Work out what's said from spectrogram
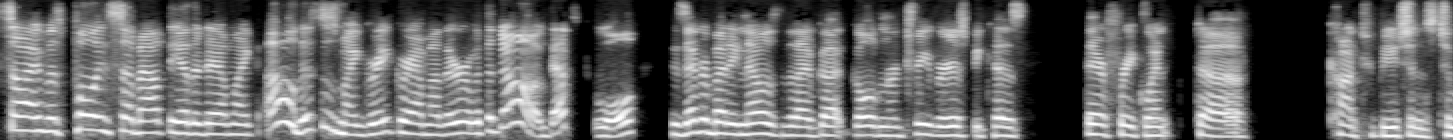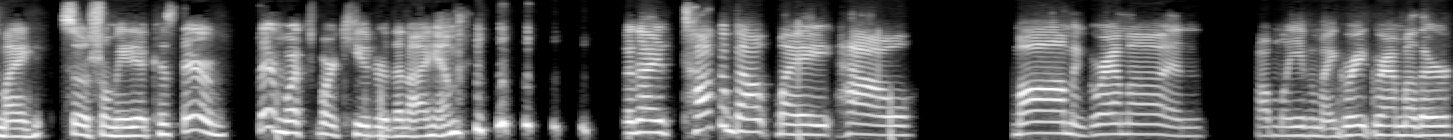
so I was pulling some out the other day. I'm like, oh, this is my great grandmother with a dog. That's cool. Because everybody knows that I've got golden retrievers because they're frequent uh, contributions to my social media because they're they're much more cuter than I am. but I talk about my how mom and grandma and probably even my great grandmother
